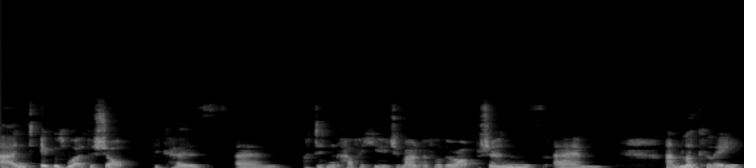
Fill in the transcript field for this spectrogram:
and it was worth a shot because um, I didn't have a huge amount of other options. Um, and luckily,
